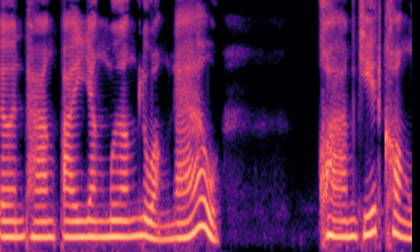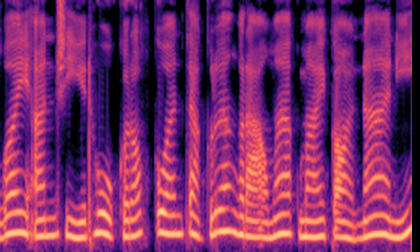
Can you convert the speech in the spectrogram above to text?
เดินทางไปยังเมืองหลวงแล้ว ความคิดของเว่ยอันฉีถูกรบกวนจากเรื่องราวมากมายก่อนหน้านี้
